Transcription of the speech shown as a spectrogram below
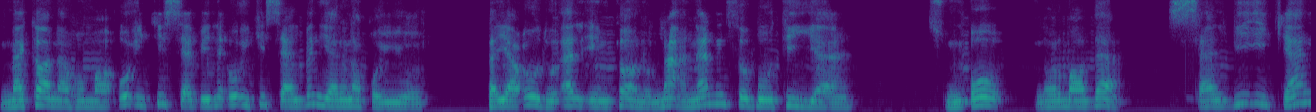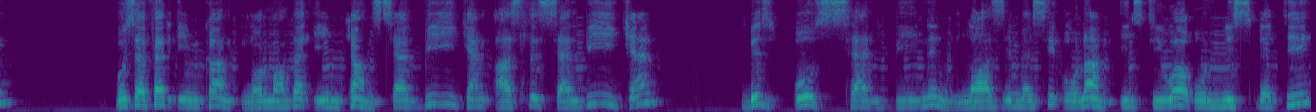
mekanahuma o iki sebili o iki selbin yerine koyuyor. Feyaudu el imkanu ma'nen thubutiyen. O normalde selbi iken bu sefer imkan normalde imkan selbi iken aslı selbi iken biz o selbinin lazimesi olan istiva-u nisbeti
